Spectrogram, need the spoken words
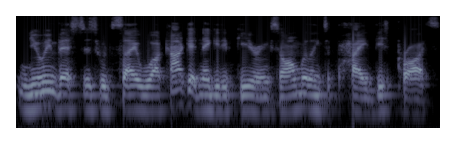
new investors would say, well, I can't get negative gearing, so I'm willing to pay this price.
